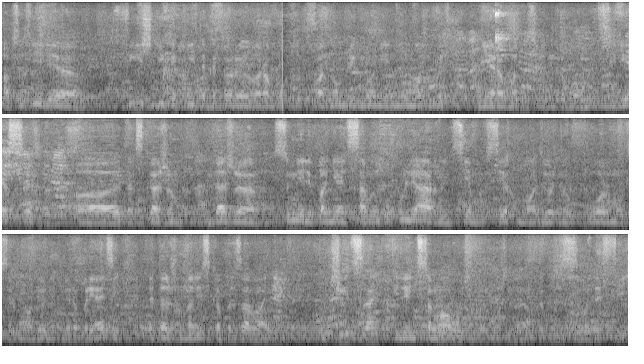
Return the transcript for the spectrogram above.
Обсудили фишки какие-то, которые работают в одном регионе, ну, может быть, не работают в другом. Интересы, э, так скажем, даже сумели понять самую популярную тему всех молодежных форумов, всех молодежных мероприятий – это журналистское образование. Учиться или самоучкой можно как бы всего достичь.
